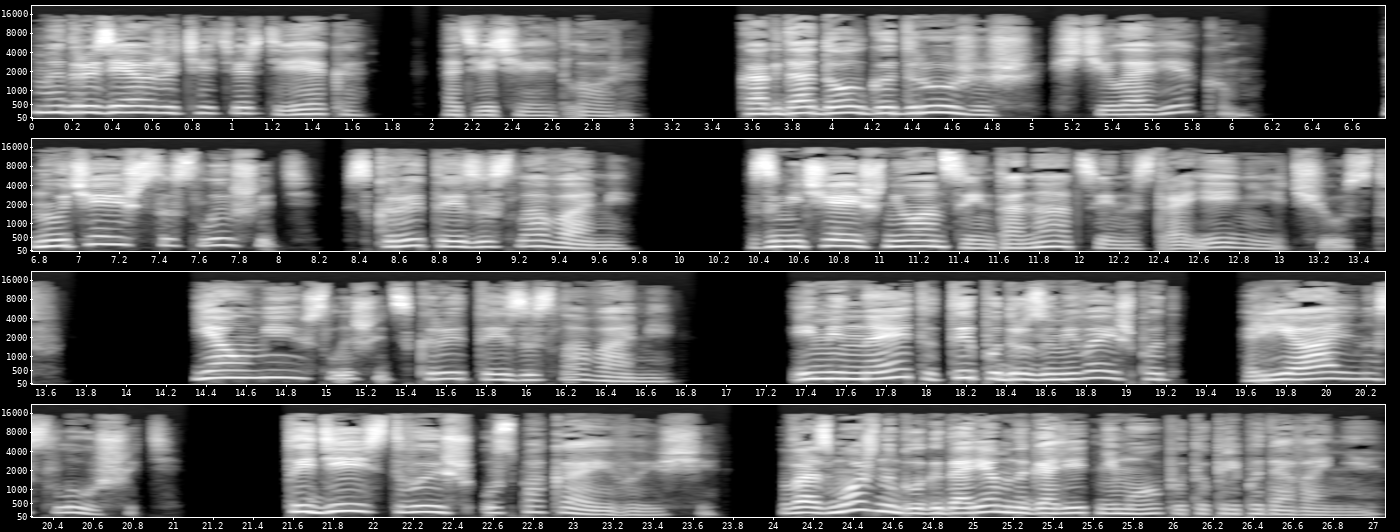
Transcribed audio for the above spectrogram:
«Мы друзья уже четверть века», — отвечает Лора. «Когда долго дружишь с человеком, научаешься слышать скрытое за словами, замечаешь нюансы интонации, настроения, чувств. Я умею слышать скрытое за словами. Именно это ты подразумеваешь под реально слушать. Ты действуешь успокаивающе, возможно, благодаря многолетнему опыту преподавания.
